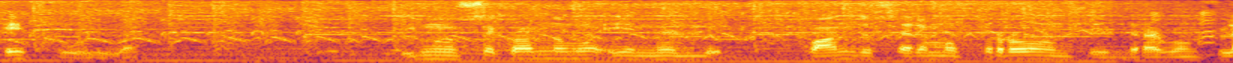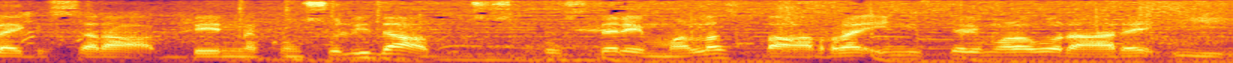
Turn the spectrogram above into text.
e full. In un secondo, in, quando saremo pronti il Dragon Flag sarà ben consolidato, ci sposteremo alla sbarra e inizieremo a lavorare i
